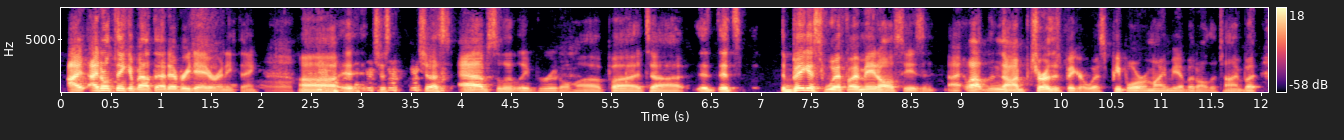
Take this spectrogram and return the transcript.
I, I don't think about that every day or anything. Oh. Uh, it's just just absolutely brutal. Uh, but uh, it, it's the biggest whiff I made all season. I, well, no, I'm sure there's bigger whiffs. People remind me of it all the time, but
